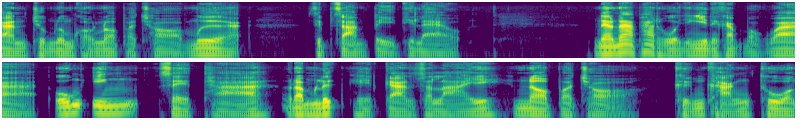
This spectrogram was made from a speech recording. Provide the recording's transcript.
การชุมนุมของนปชเมื่อ 13 ปีที่แล้ว แนวหน้าพาดหัวอย่างนี้นะครับบอกว่าอุ้งอิงเศรษฐารำลึกเหตุการณ์สลายนปช ขึงขังทวง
